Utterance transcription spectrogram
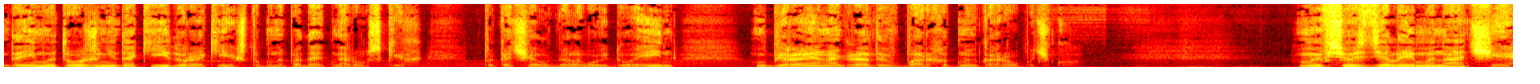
Да и мы тоже не такие дураки, чтобы нападать на русских», — покачал головой Дуэйн, убирая награды в бархатную коробочку. «Мы все сделаем иначе,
